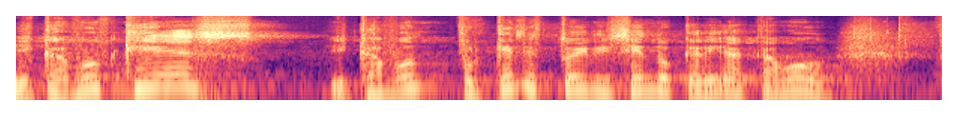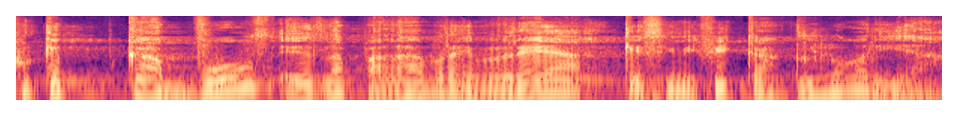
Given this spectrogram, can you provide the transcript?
¿Y cabod qué es? ¿Y cabod? ¿Por qué le estoy diciendo que diga cabod? Porque cabod es la palabra hebrea que significa gloria.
